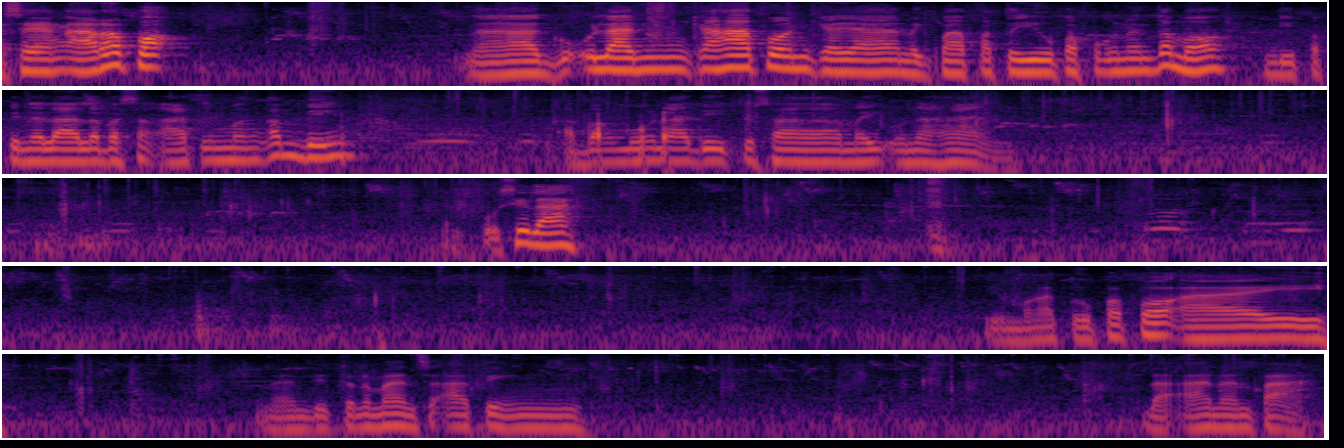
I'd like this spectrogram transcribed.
masayang araw po. Nag-uulan kahapon kaya nagpapatuyo pa po ng damo. Hindi pa pinalalabas ang ating mga kambing. Abang muna dito sa may unahan. Yan po sila. Yung mga tupa po ay nandito naman sa ating daanan pa.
